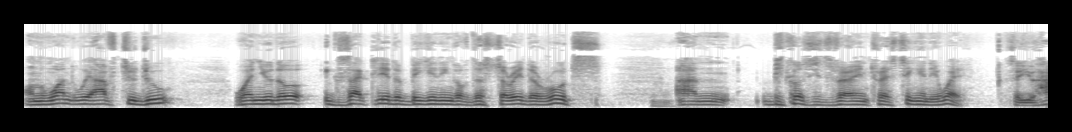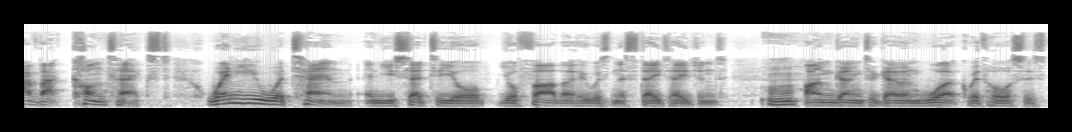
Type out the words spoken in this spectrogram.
and what we have to do when you know exactly the beginning of the story, the roots, and because it's very interesting anyway. So you have that context. When you were 10 and you said to your, your father, who was an estate agent, I'm going to go and work with horses,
